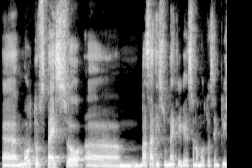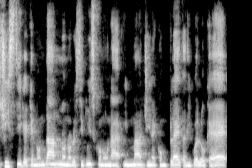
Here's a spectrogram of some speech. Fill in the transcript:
uh, molto spesso ehm, basati su metriche che sono molto semplicistiche, che non danno, non restituiscono una immagine completa di quello che è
